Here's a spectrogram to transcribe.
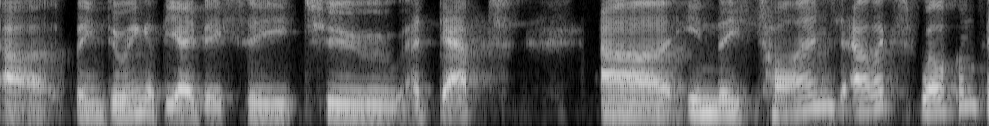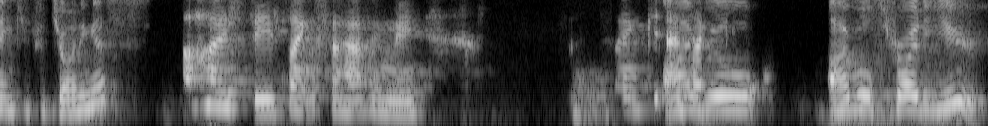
uh, been doing at the ABC to adapt uh, in these times. Alex, welcome. Thank you for joining us. Hi, Steve. Thanks for having me. Thank you. I will. I will throw to you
